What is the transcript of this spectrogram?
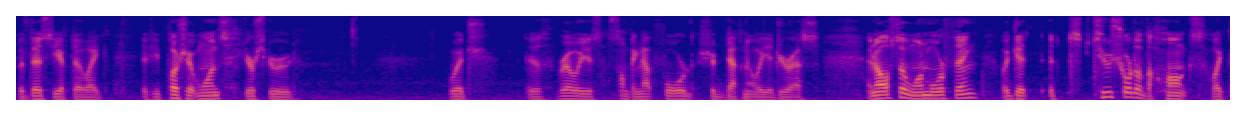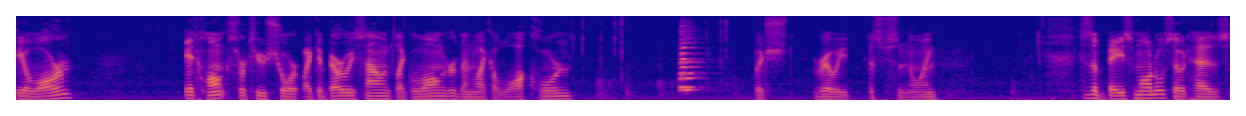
but this you have to like if you push it once you're screwed which is really is something that Ford should definitely address. And also one more thing, like it, it's too short of the honks, like the alarm, it honks for too short. Like it barely sounds like longer than like a lock horn, which really is just annoying. This is a base model, so it has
